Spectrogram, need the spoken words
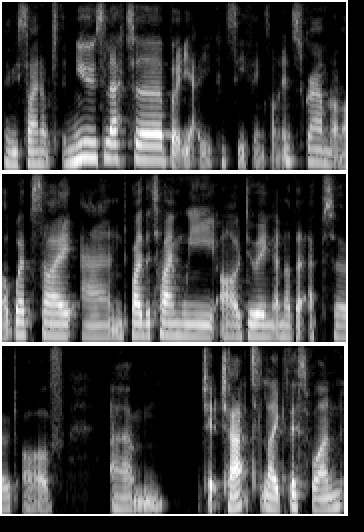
Maybe sign up to the newsletter. But yeah, you can see things on Instagram and on our website. And by the time we are doing another episode of um, Chit Chat like this one,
